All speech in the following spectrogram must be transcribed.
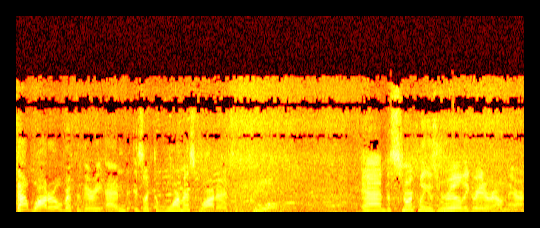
that water over at the very end is like the warmest water. It's like a pool. And the snorkeling is really great around there.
